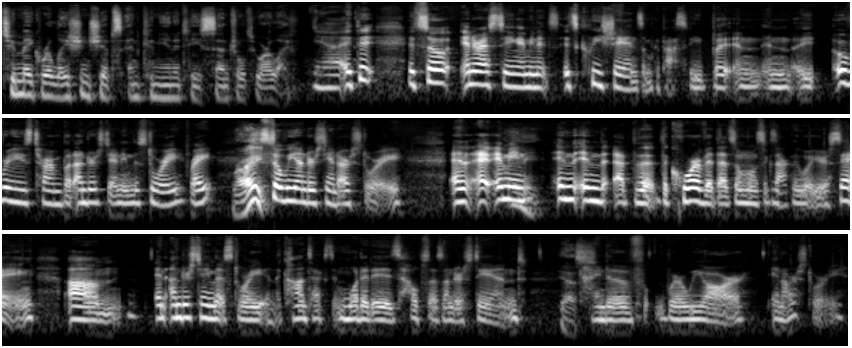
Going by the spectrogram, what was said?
to make relationships and community central to our life. Yeah, I think it's so interesting. I mean, it's it's cliche in some capacity, but in, in a overused term, but understanding the story, right? Right. So we understand our story, and I, I mean, in in the, at the the core of it, that's almost exactly what you're saying. Um, and understanding that story in the context and what it is helps us understand Yes. kind of where we are in our story.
